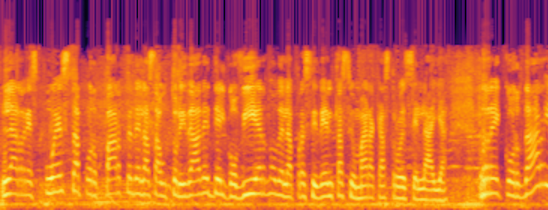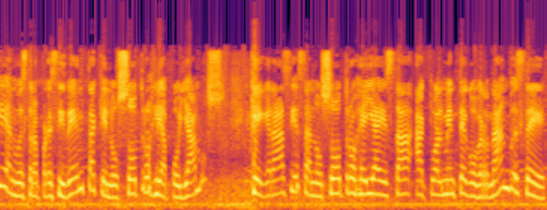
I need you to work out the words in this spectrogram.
la respuesta por parte de las autoridades del gobierno de la presidenta Xiomara Castro de Celaya. Recordarle a nuestra presidenta que nosotros le apoyamos, que gracias a nosotros ella está actualmente gobernando este,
